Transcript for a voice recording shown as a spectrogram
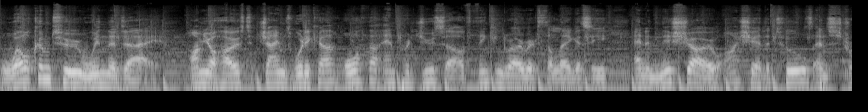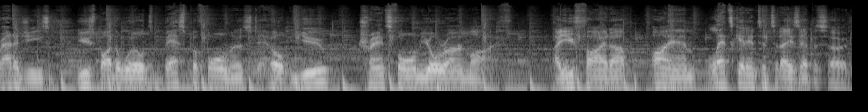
Welcome to Win the Day. I'm your host, James Whittaker, author and producer of Think and Grow Rich The Legacy, and in this show, I share the tools and strategies used by the world's best performers to help you transform your own life. Are you fired up? I am. Let's get into today's episode.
